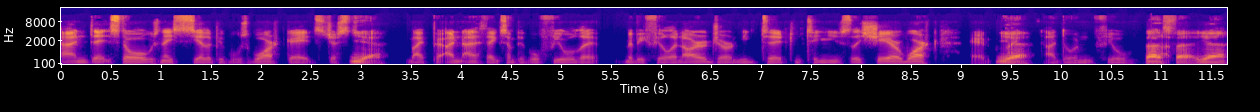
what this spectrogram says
and it's still always nice to see other people's work. It's just yeah my and I think some people feel that maybe feel an urge or need to continuously share work. Um, yeah, I, I, don't feel that's that. fair. Yeah,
